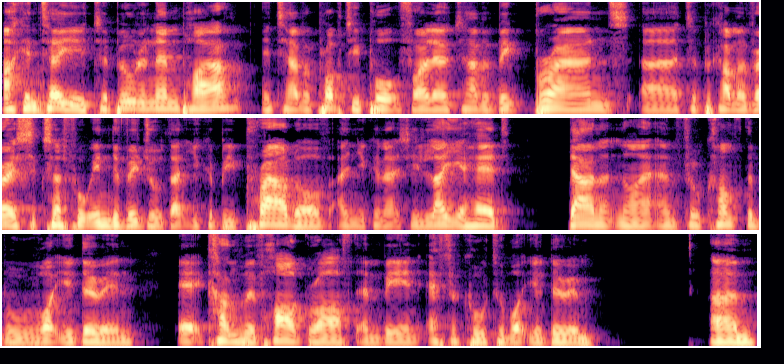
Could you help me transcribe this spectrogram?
I can tell you to build an empire and to have a property portfolio, to have a big brand, uh, to become a very successful individual that you could be proud of and you can actually lay your head down at night and feel comfortable with what you're doing. It comes with hard graft and being ethical to what you're doing. Um,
